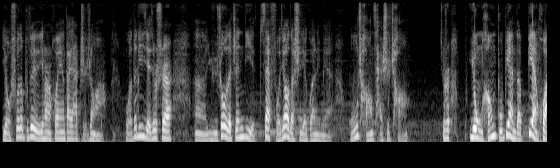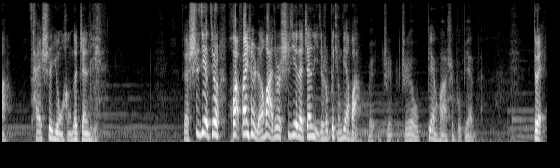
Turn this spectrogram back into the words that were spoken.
有说的不对的地方，欢迎大家指正啊。我的理解就是，嗯，宇宙的真谛在佛教的世界观里面，无常才是常，就是永恒不变的变化才是永恒的真理。对，世界就是话翻译成人话，就是世界的真理就是不停变化，唯只只有变化是不变的。对，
